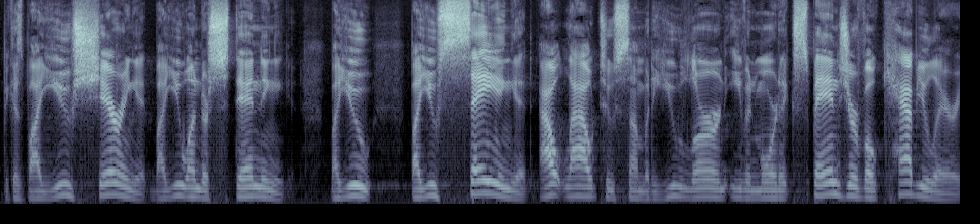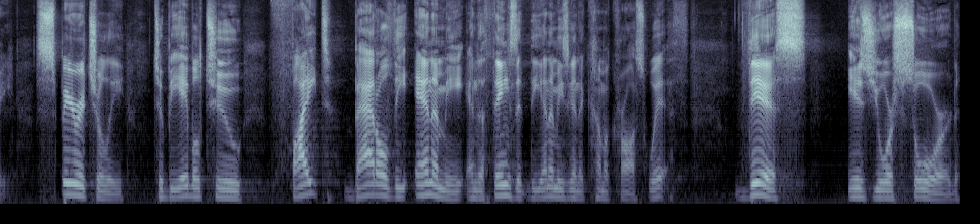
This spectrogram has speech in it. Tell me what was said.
Because by you sharing it, by you understanding it, by you by you saying it out loud to somebody, you learn even more. It expands your vocabulary spiritually to be able to fight, battle the enemy and the things that the enemy is going to come across with. This is your sword.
